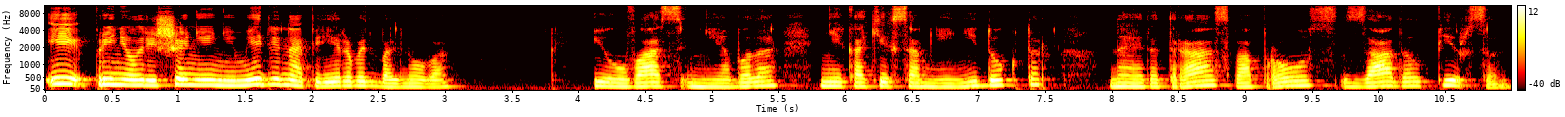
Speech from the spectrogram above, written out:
и принял решение немедленно оперировать больного». «И у вас не было никаких сомнений, доктор?» На этот раз вопрос задал Пирсон.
